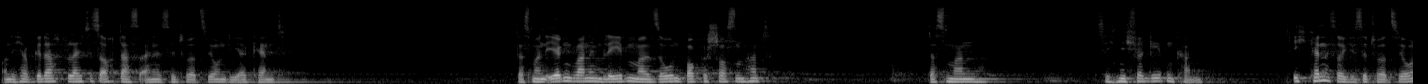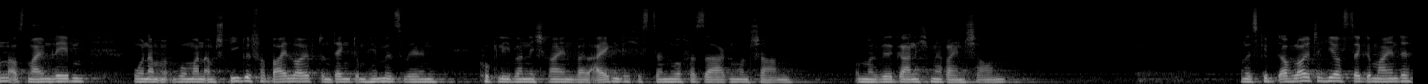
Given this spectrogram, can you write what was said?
Und ich habe gedacht, vielleicht ist auch das eine Situation, die er kennt. Dass man irgendwann im Leben mal so einen Bock geschossen hat dass man sich nicht vergeben kann. Ich kenne solche Situationen aus meinem Leben, wo man, am Spiegel vorbeiläuft und denkt, um Himmels willen, guck lieber nicht rein, weil eigentlich ist da nur Versagen und Scham und man will gar nicht mehr reinschauen. Und es gibt auch Leute hier aus der Gemeinde,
